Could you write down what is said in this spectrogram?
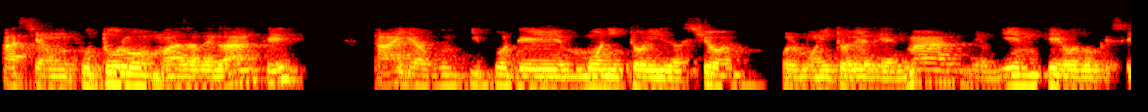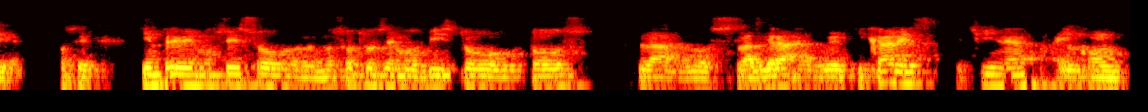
hacia un futuro más adelante, hay algún tipo de monitorización o el monitoreo de animal, de ambiente o lo que sea. Entonces, siempre vemos eso. Nosotros hemos visto todos las granjas verticales de China, ahí con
